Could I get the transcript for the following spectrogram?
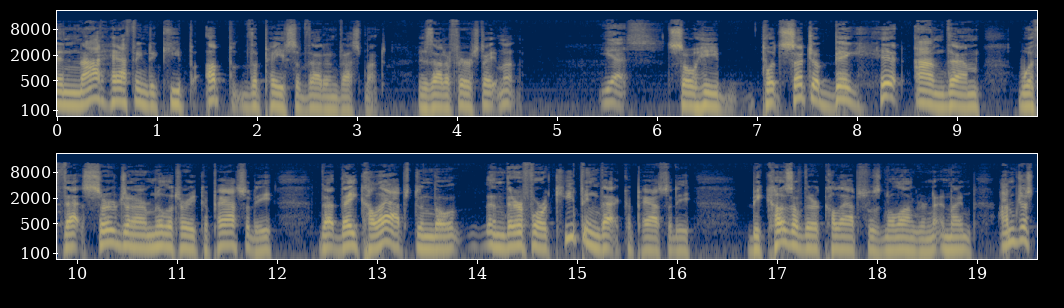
in not having to keep up the pace of that investment. Is that a fair statement? Yes. So he put such a big hit on them with that surge in our military capacity that they collapsed, and though, and therefore keeping that capacity because of their collapse was no longer. And I'm I'm just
